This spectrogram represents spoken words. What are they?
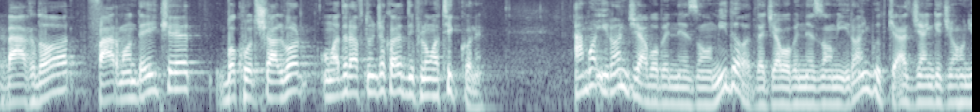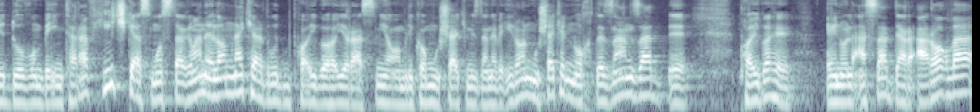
بغداد فرمانده که با کت شلوار اومده رفت اونجا کار دیپلماتیک کنه. اما ایران جواب نظامی داد و جواب نظامی ایران بود که از جنگ جهانی دوم به این طرف هیچ کس مستقیما اعلام نکرده بود به پایگاه های رسمی آمریکا موشک می‌زنه و ایران موشک نقطه زن زد به پایگاه عین الاسد در عراق و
